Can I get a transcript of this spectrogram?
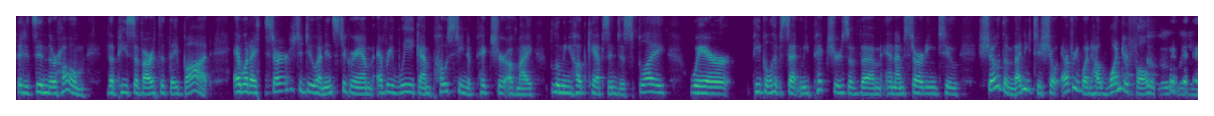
that it's in their home, the piece of art that they bought. And what I started to do on Instagram every week, I'm posting a picture of my blooming hubcaps in display where people have sent me pictures of them and I'm starting to show them. I need to show everyone how wonderful Absolutely.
